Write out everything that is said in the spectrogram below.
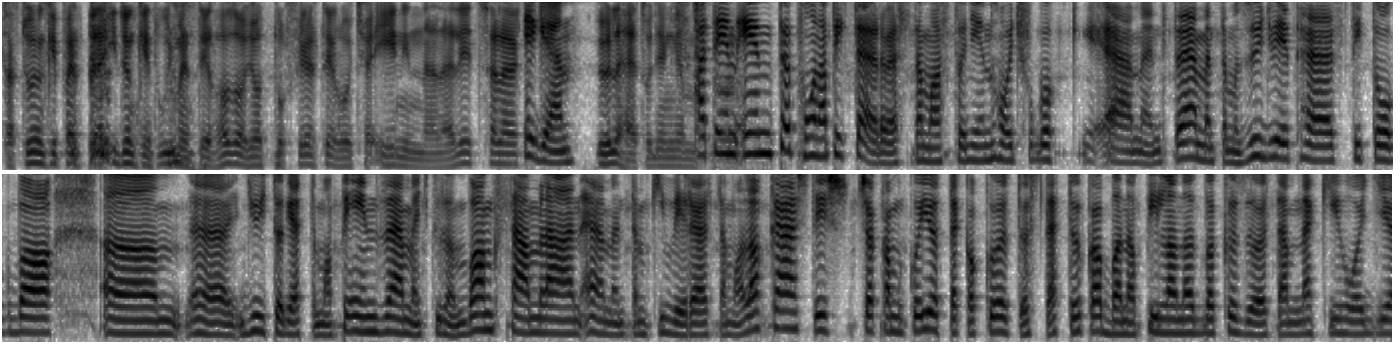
Tehát tulajdonképpen te időnként úgy mentél haza, hogy attól féltél, hogyha én innen elétszelek, Igen. ő lehet, hogy engem Hát én, én több hónapig terveztem azt, hogy én hogy fogok elmenni De elmentem az ügyvédhez titokba, gyűjtögettem a pénzem egy külön bankszámlán, elmentem, kivéreltem a lakást, és csak amikor jöttek a költöztetők, abban a pillanatban közöltem neki, hogy,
